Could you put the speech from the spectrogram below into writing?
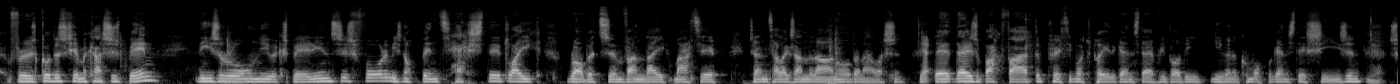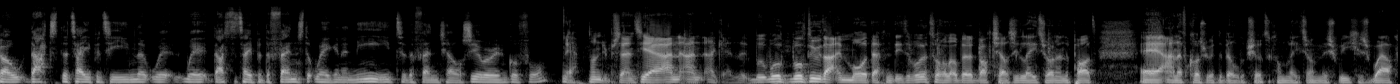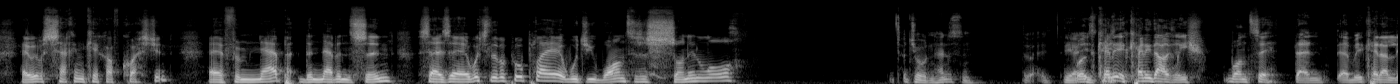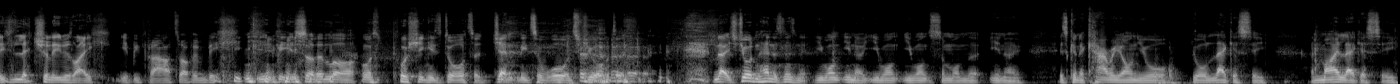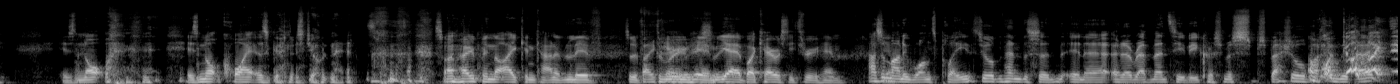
for as good as Tsimikas has been. These are all new experiences for him. He's not been tested like Robertson, Van Dijk, Matip, Trent Alexander-Arnold, and Alisson. Yeah. There, there's a back five that pretty much played against everybody you're going to come up against this season. So that's the type of team that we're, we're that's the type of defence that we're going to need to defend Chelsea. We're in good form. Yeah, hundred percent. Yeah, and and again, we'll we'll- we'll do that in more depth and detail. We're going to talk a little bit about Chelsea later on in the pod, uh, and of course we have the build-up show to come later on this week as well. Uh, we have a second kick-off question uh, from Neb, the Says, uh, "Which Liverpool player would you want as a son-in-law?" Jordan Henderson. The- Well, Kenny, if Kenny Dalglish wants it, then I mean, Kenny Dalglish literally was like, "You'd be proud to have him be, be your son-in-law." was pushing his daughter gently towards Jordan. no, it's Jordan Henderson, isn't it? You want, you know, you want, you want someone that you know is going to carry on your your legacy, and my legacy is not is not quite as good as Jordan Henderson. so I'm hoping that I can kind of live sort of through him, Vicariously. yeah, vicariously through him. As a man who once played Jordan Henderson in a, in a Redmen TV Christmas special back Oh in my the god, day.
